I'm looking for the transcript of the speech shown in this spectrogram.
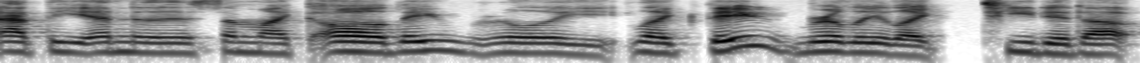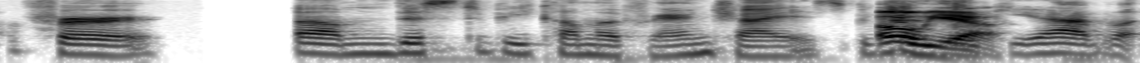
at the end of this, I'm like, oh, they really like they really like teed it up for um this to become a franchise. Oh, yeah. like, you have like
